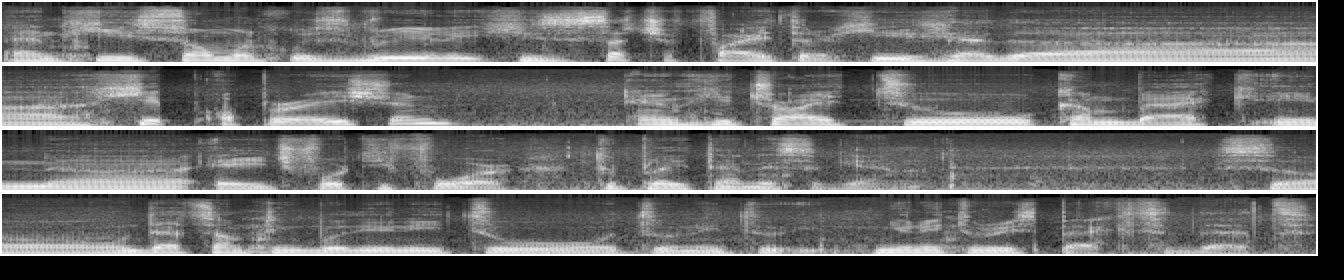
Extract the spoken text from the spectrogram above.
and he's someone who's really he's such a fighter. He had a hip operation, and he tried to come back in uh, age 44 to play tennis again. So that's something what you need to, to need to you need to respect that.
